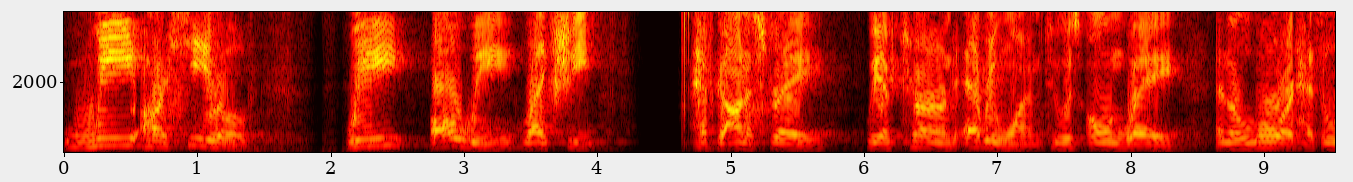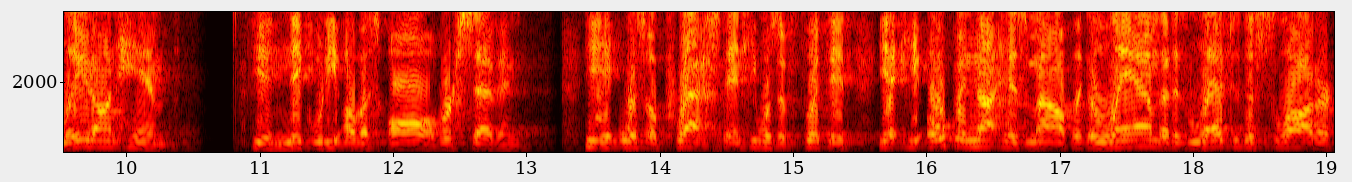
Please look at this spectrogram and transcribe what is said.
we are healed. We, all we, like sheep, have gone astray. We have turned everyone to his own way and the Lord has laid on him the iniquity of us all. Verse 7. He was oppressed and he was afflicted, yet he opened not his mouth, like a lamb that is led to the slaughter,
